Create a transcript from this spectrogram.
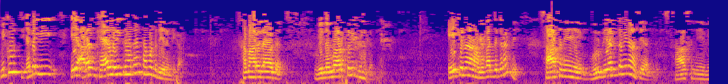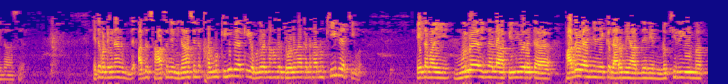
විකෘති. හැබැයි ඒ අරන් කෑල්ල විග්‍රහ කරන්න තමන්ට තේරෙන ටිකක්. සමහර වෙලාවට වෙනම අර්ථ විග්‍රහ කරනවා. ඒක නා මොකද්ද කරන්නේ? ශාසනයේ වෘද්ධියක්ද විනාශයක්ද? ශාසනයේ විනාශයක්. එතකොට එහෙනම් අද ශාසනය විනාශ වෙන කර්ම කිහිපයක් කිව්වා. බුදුරණවහන්සේ චෝදනා කරන කර්ම කිහිපයක් කිව්වා. ඒ තමයි මුල ඉඳලා පිළිවෙලට පද වැඤ්ඤන එක ධර්මයේ අධ්‍යයනය නොකිරීමත්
